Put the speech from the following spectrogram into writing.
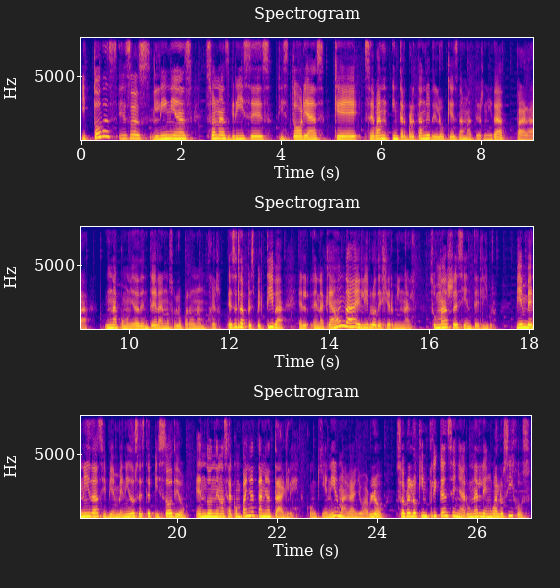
Y todas esas líneas, zonas grises, historias que se van interpretando de lo que es la maternidad para una comunidad entera, no solo para una mujer. Esa es la perspectiva en, la que ahonda el libro de Germinal, su más reciente libro. Bienvenidas y bienvenidos a este episodio en donde nos acompaña Tania Tagle, con quien Irma Gallo habló sobre lo que implica enseñar una lengua a los hijos,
